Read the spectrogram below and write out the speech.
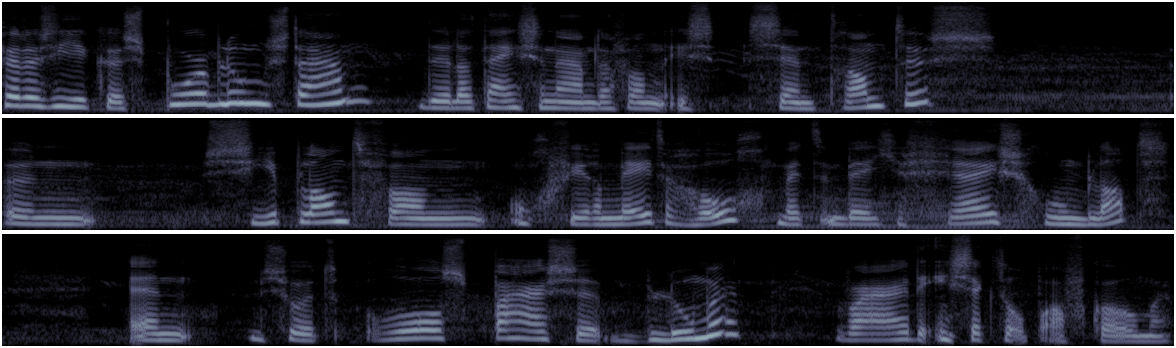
Verder zie ik eh, spoorbloem staan. De Latijnse naam daarvan is Centranthus. Een sierplant van ongeveer een meter hoog met een beetje grijs-groen blad en een soort roze-paarse bloemen waar de insecten op afkomen.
